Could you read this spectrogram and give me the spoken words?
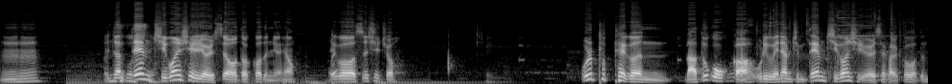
음. 안 일단 죽었어. 댐 직원실 열쇠 얻었거든요 형. 이거 쓰시죠. 오케이. 울프팩은 놔두고 올까? 우리 왜냐면 지금 댐 직원실 열쇠 갈 거거든.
